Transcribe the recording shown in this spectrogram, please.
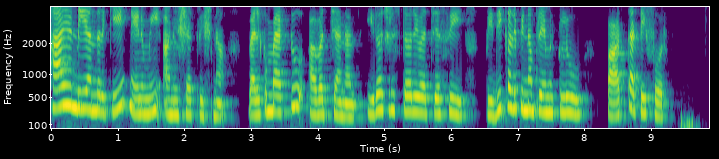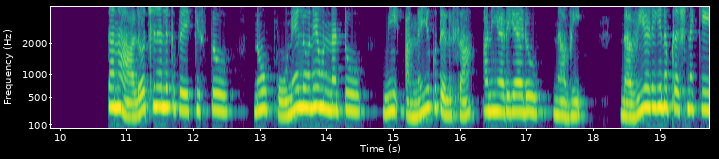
హాయ్ అండి అందరికీ నేను మీ Anusha Krishna. Welcome back to our channel ఈరోజు స్టోరీ వచ్చేసి విధి కలిపిన ప్రేమికులు పార్ట్ థర్టీ ఫోర్ తన ఆలోచనలకు ప్రేకిస్తూ నువ్వు పూణేలోనే ఉన్నట్టు మీ అన్నయ్యకు తెలుసా? అని అడిగాడు నవి. నవి అడిగిన ప్రశ్నకి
